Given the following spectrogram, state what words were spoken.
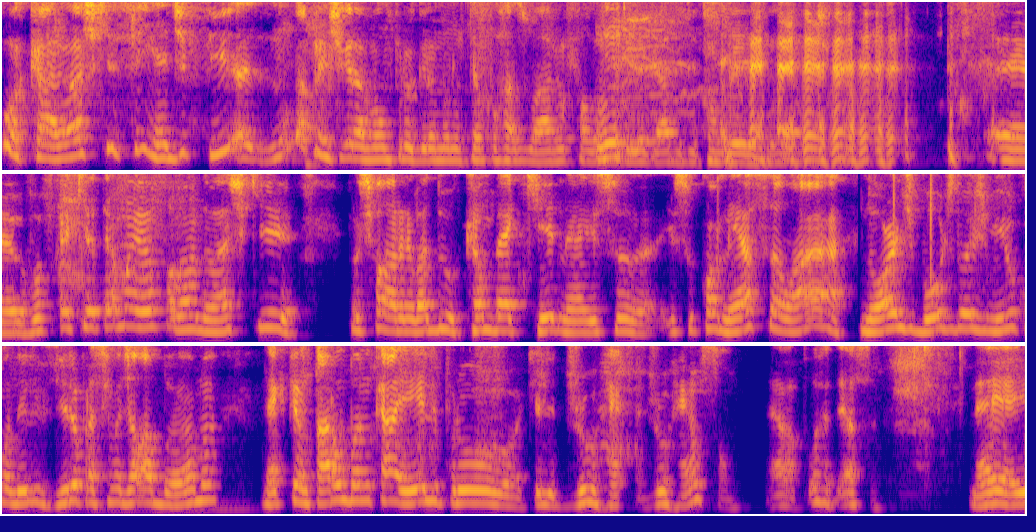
Pô, cara, eu acho que sim, é difícil. Não dá pra gente gravar um programa num tempo razoável falando do legado do Tom Brady. é, eu vou ficar aqui até amanhã falando. Eu acho que vocês falaram o negócio do comeback kid, né? Isso, isso começa lá no Orange Bowl de 2000, quando ele vira para cima de Alabama, né? Que tentaram bancar ele pro aquele Drew, Drew Hanson, é uma porra dessa, né? E aí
